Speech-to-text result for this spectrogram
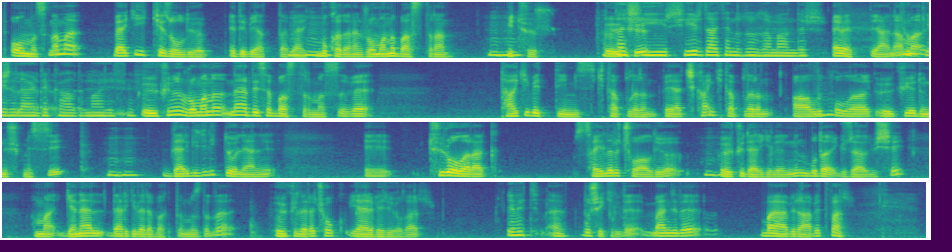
olmasın ama belki ilk kez oluyor edebiyatta belki Hı hı. bu kadar hani romanı bastıran Hı hı. bir tür. Hatta öykü. şiir, şiir zaten uzun zamandır Evet yani ama çok işte gerilerde kaldı maalesef. öykünün romanı neredeyse bastırması ve takip ettiğimiz kitapların veya çıkan kitapların ağırlıklı Hı hı. olarak öyküye dönüşmesi Hı hı. dergicilik de öyle yani e, tür olarak sayıları çoğalıyor Hı hı. öykü dergilerinin bu da güzel bir şey ama genel dergilere baktığımızda da öykülere çok yer veriyorlar. Evet. Evet bu şekilde bence de bayağı bir rağbet var.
